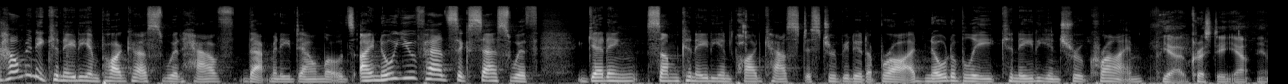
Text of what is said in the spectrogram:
How many Canadian podcasts would have that many downloads? I know you've had success with getting some Canadian podcasts distributed abroad, notably Canadian True Crime. Yeah, Christy, yeah. yeah.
